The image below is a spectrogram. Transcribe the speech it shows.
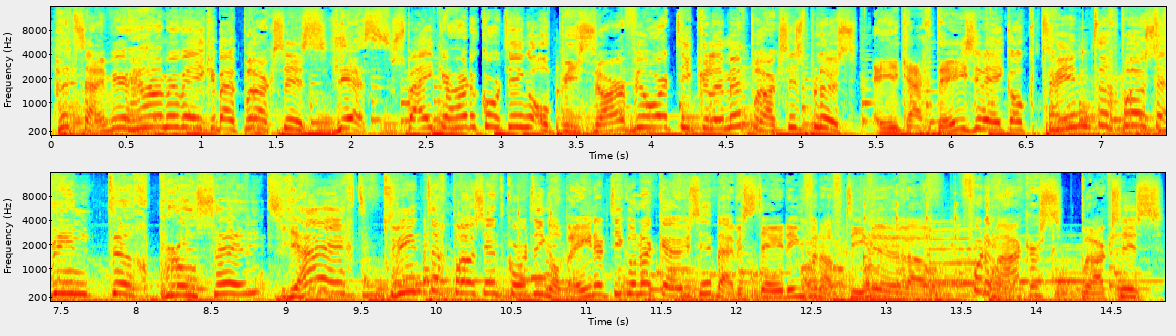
Het zijn weer hamerweken bij Praxis. Yes! Spijkerharde korting op bizar veel artikelen met Praxis Plus. En je krijgt deze week ook 20%... 20%? Ja, echt! 20% korting op één artikel naar keuze bij besteding vanaf 10 euro. Voor de makers, Praxis.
